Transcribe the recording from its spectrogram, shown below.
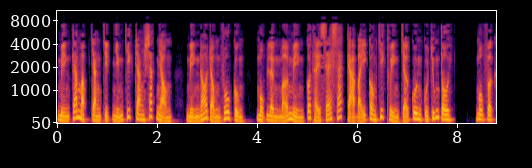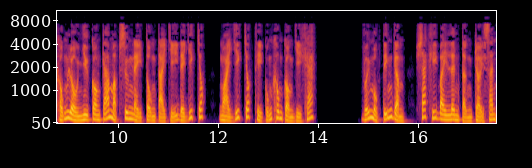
Miệng cá mập chằng chịt những chiếc răng sắc nhọn, miệng nó rộng vô cùng, một lần mở miệng có thể xé xác cả bảy con chiếc thuyền chở quân của chúng tôi. Một vật khổng lồ như con cá mập xương này tồn tại chỉ để giết chóc, ngoài giết chóc thì cũng không còn gì khác. Với một tiếng gầm, sát khí bay lên tận trời xanh.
